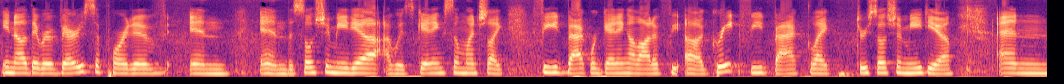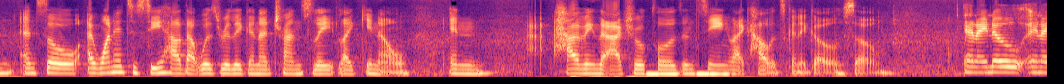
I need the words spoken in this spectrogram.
you know they were very supportive in in the social media. I was getting so much like feedback. We're getting a lot of uh, great feedback like through social media. And and so i wanted to see how that was really to translate like you know in having the actual clothes and seeing like how it's gonna go. So and I know, and I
